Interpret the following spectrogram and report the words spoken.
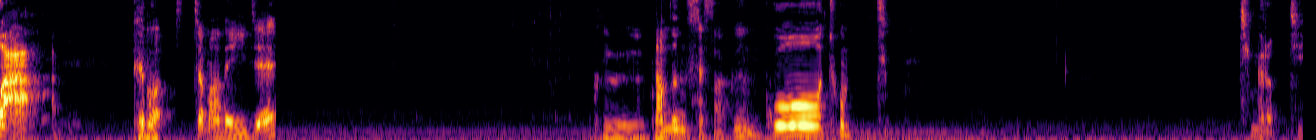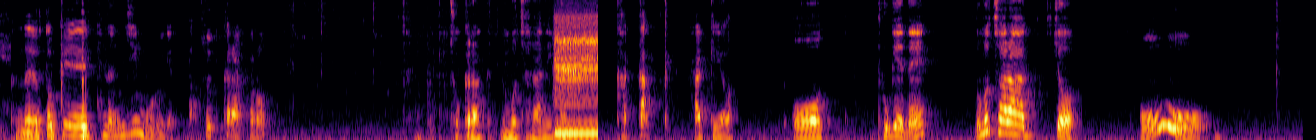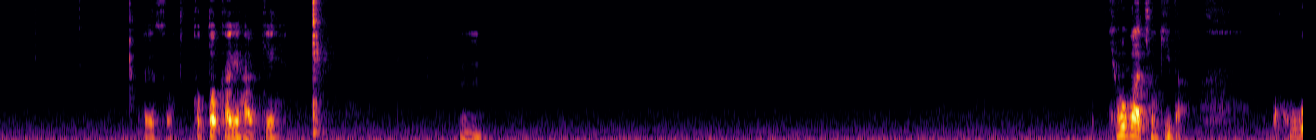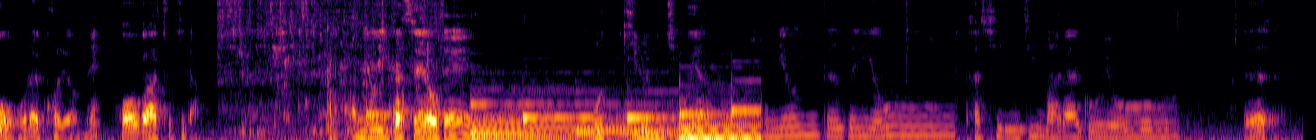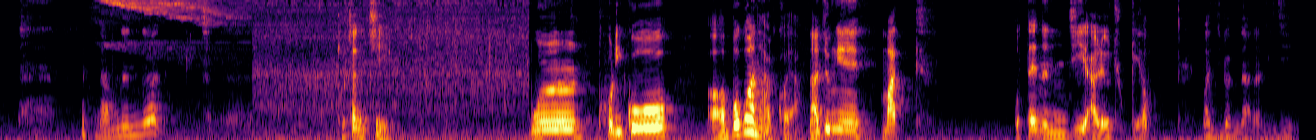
와! 대박. 진짜 많네 이제. 그 남는 새싹은 그거 조금 징... 징그럽지. 근데 어떻게 했는지 모르겠다. 숟가락으로? 숟가락 너무 잘하니까. 각각 할게요. 오두 개네? 너무 잘하죠? 오! 알겠어. 톡톡하게 할게 음. 효과촉이다. 그거 오래 걸렸네. 효과촉이다. 안녕히 가세요. 네. 못 기르는 친구야. 안녕히 가세요. 다시 오지 말라고요. 으. 남는 건 괜찮지. 물 버리고 어, 보관할 거야. 나중에 맛 어땠는지 알려줄게요. 마지막 나란이지.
